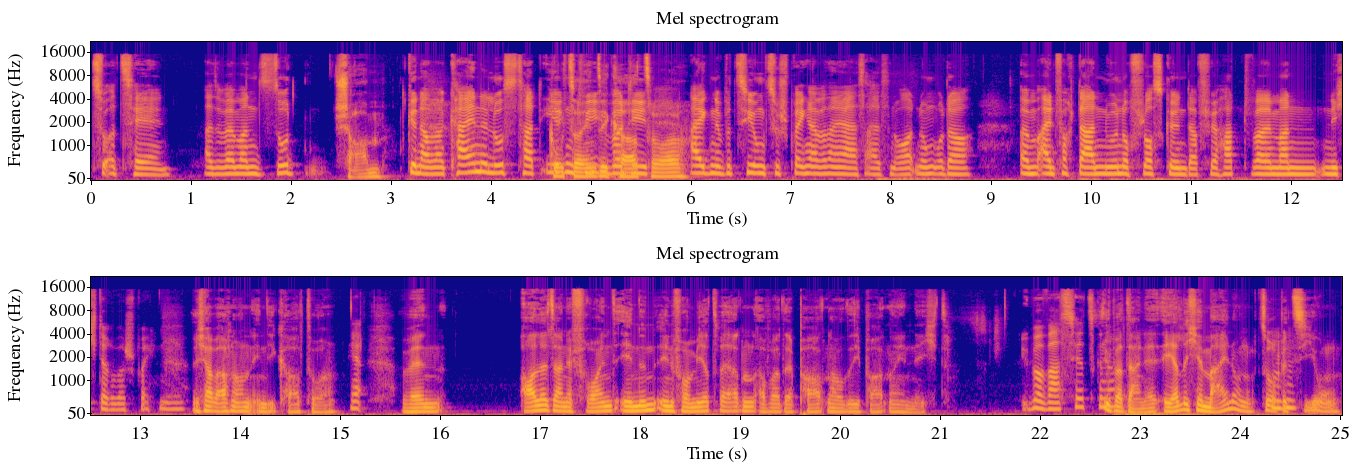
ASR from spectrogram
zu erzählen. Also wenn man so Scham. Genau, man keine Lust hat, irgendwie über die eigene Beziehung zu sprechen, einfach sagen, ja, ist alles in Ordnung oder ähm, einfach da nur noch Floskeln dafür hat, weil man nicht darüber sprechen will. Ich habe auch noch einen Indikator. Ja. Wenn alle deine FreundInnen informiert werden, aber der Partner oder die Partnerin nicht. Über was jetzt genau? Über deine ehrliche Meinung zur Beziehung.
